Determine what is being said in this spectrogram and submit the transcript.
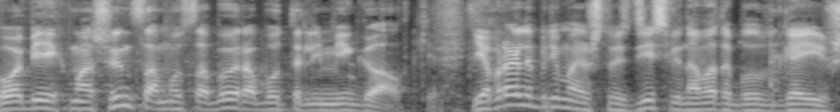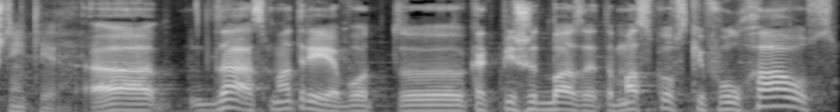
У обеих машин, само собой, работали мигалки. Я правильно понимаю, что здесь виноваты будут гаишники? А, да, смотри, вот э, как пишет база, это московский full house.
